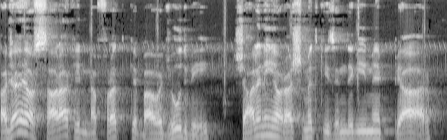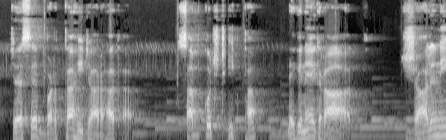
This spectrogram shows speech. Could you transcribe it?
अजय और सारा की नफरत के बावजूद भी शालिनी और अश्मित की ज़िंदगी में प्यार जैसे बढ़ता ही जा रहा था। सब कुछ ठीक था, लेकिन एक रात शालिनी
